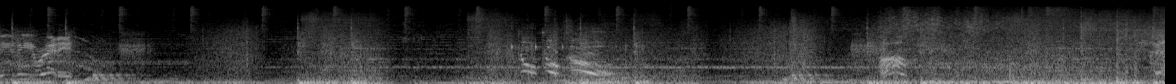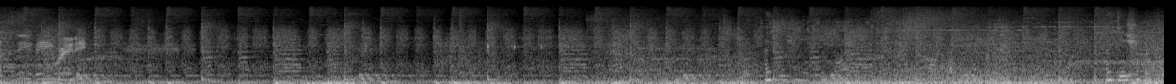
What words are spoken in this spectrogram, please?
SCV ready. Go, go, go! Huh? SCV ready. Additional. Additional.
